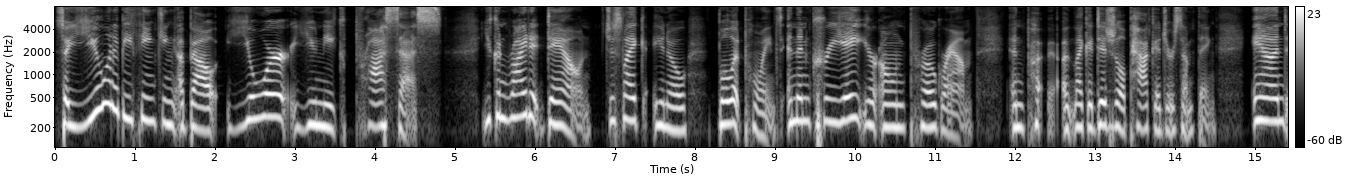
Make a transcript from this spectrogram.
So you want to be thinking about your unique process. You can write it down, just like, you know, bullet points and then create your own program and put uh, like a digital package or something and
